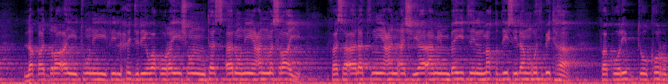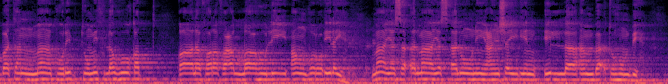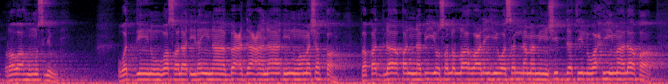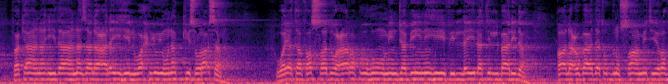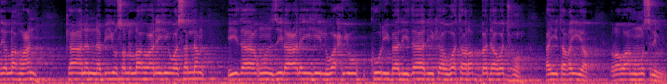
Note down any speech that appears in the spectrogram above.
لقد رأيتني في الحجر وقريش تسألني عن مسرأي فسألتني عن أشياء من بيت المقدس لم أثبتها فكربت كربة ما كربت مثله قط. قال فرفع الله لي أنظر إليه. ما يسأل ما يسألوني عن شيء إلا أنبأتهم به. رواه مسلم. والدين وصل إلينا بعد عناء ومشقة فقد لاقى النبي صلى الله عليه وسلم من شدة الوحي ما لاقى فكان إذا نزل عليه الوحي ينكس رأسه. ويتفصد عرقه من جبينه في الليلة الباردة. قال عبادة بن الصامت رضي الله عنه كان النبي صلى الله عليه وسلم إذا أنزل عليه الوحي كرب لذلك وتربد وجهه أي تغير رواه مسلم.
